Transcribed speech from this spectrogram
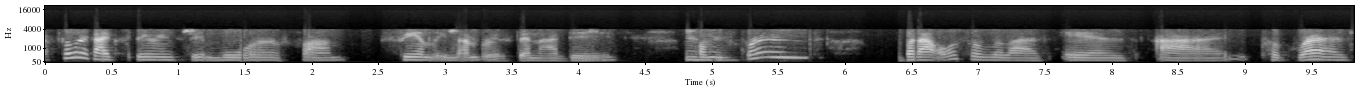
I feel like I experienced it more from family members than I did Mm-hmm. from friends. But I also realized as I progressed,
